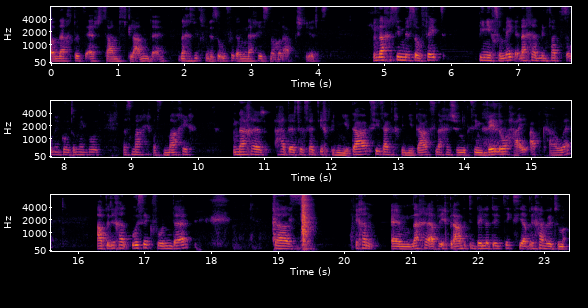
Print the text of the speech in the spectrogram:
und nachher tut es erst sanft landen. Nachher ist es wirklich wieder so aufgegangen und nachher ist es nochmal abgestürzt. Und nachher sind wir so fett, bin ich so mega, nachher mein Vater so, oh mein Gott, oh mein Gott, was mache ich, was mache ich? Und nachher hat er so gesagt, ich bin nie da gewesen, sagt, ich bin nie da gewesen. Nachher ist er mit seinem Velo heim abgehauen. Aber ich habe herausgefunden, dass ich habe, ähm, nachher, aber ich bin auch mit dem Velo dort gewesen, aber ich wieder zum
